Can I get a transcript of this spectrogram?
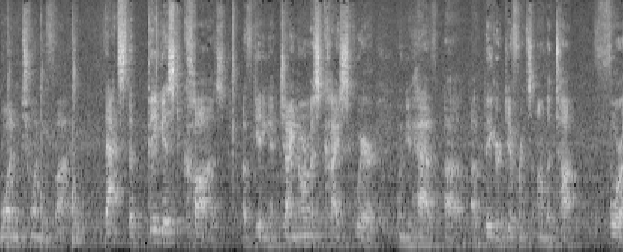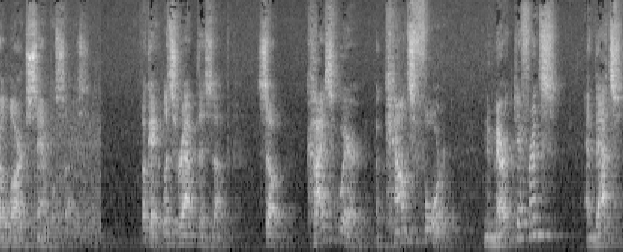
125. That's the biggest cause of getting a ginormous chi-square when you have a, a bigger difference on the top for a large sample size. Okay, let's wrap this up. So chi-square accounts for numeric difference, and that's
